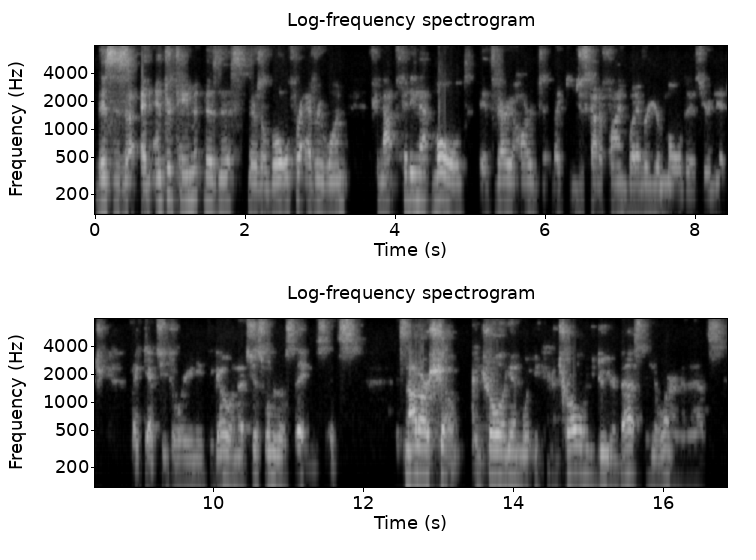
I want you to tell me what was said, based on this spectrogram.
this is a, an entertainment business there's a role for everyone if you're not fitting that mold, it's very hard to like. You just got to find whatever your mold is, your niche that gets you to where you need to go, and that's just one of those things. It's it's not our show. Control again what you control. You do your best, and you learn, and that's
